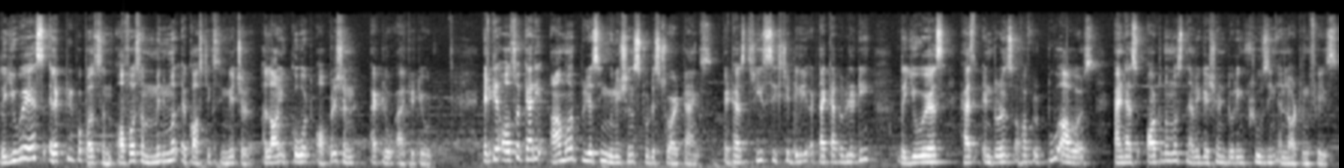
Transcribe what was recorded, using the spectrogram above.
The UAS electric propulsion offers a minimal acoustic signature allowing covert operation at low altitude. It can also carry armor piercing munitions to destroy tanks. It has 360 degree attack capability. The UAS has endurance of up to 2 hours and has autonomous navigation during cruising and loitering phase.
